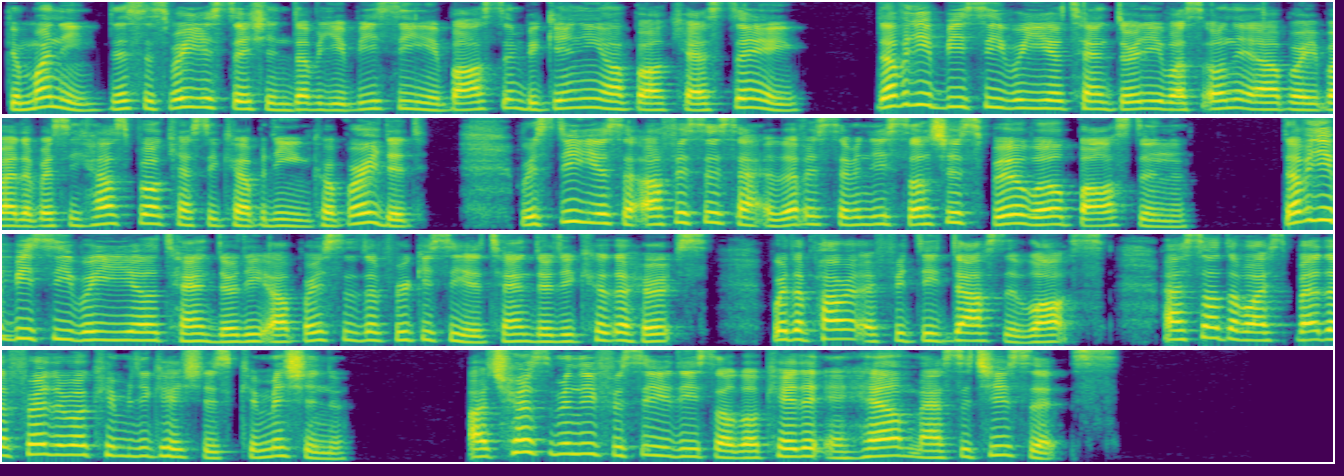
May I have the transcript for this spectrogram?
Good morning. This is radio station WBZ in Boston beginning our broadcast day. WBZ Radio 1030 was owned and operated by the Westinghouse Broadcasting Company Incorporated, with studios and offices at 1170 Social Spur Boston. WBZ Radio 1030 operates at the frequency of 1030 kHz with a power of 50,000 watts, as authorized by the Federal Communications Commission. Our transmitting facilities are located in Hull, Massachusetts.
